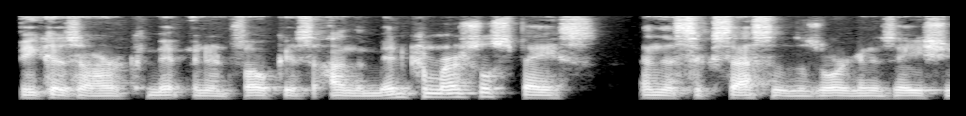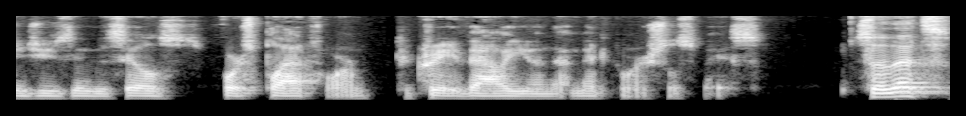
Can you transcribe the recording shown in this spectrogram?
because our commitment and focus on the mid commercial space and the success of those organizations using the Salesforce platform to create value in that mid commercial space. So that's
